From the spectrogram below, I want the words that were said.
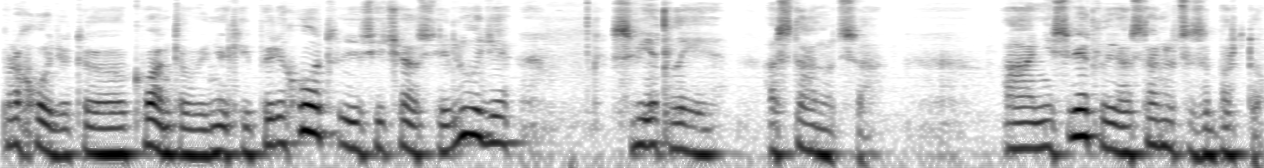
проходит э, квантовый некий переход, и сейчас все люди светлые останутся, а не светлые останутся за бортом.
